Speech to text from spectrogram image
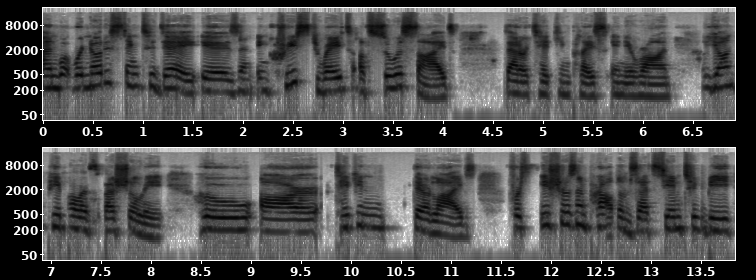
And what we're noticing today is an increased rate of suicides that are taking place in Iran. Young people, especially, who are taking their lives for issues and problems that seem to be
